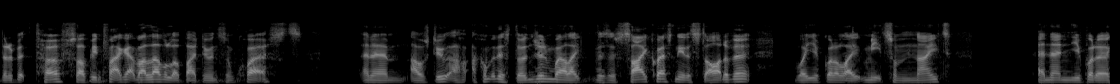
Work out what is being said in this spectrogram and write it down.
they're a bit tough. So I've been trying to get my level up by doing some quests. And um, I was doing I, I come to this dungeon where like there's a side quest near the start of it where you've got to like meet some knight, and then you've got to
